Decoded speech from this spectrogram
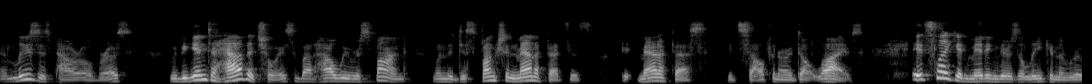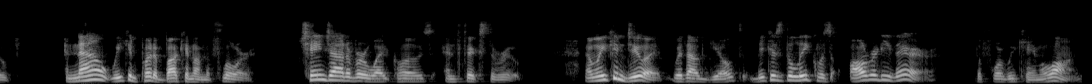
It loses power over us. We begin to have a choice about how we respond when the dysfunction manifests, it manifests itself in our adult lives. It's like admitting there's a leak in the roof. And now we can put a bucket on the floor, change out of our white clothes, and fix the roof. And we can do it without guilt because the leak was already there before we came along.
